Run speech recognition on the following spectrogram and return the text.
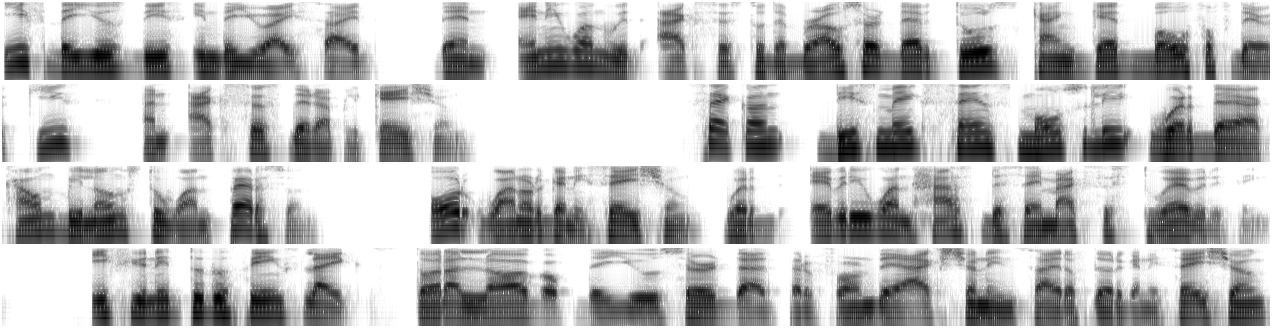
If they use this in the UI side, then anyone with access to the browser dev tools can get both of their keys and access their application. Second, this makes sense mostly where the account belongs to one person, or one organization where everyone has the same access to everything. If you need to do things like store a log of the user that performed the action inside of the organization,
